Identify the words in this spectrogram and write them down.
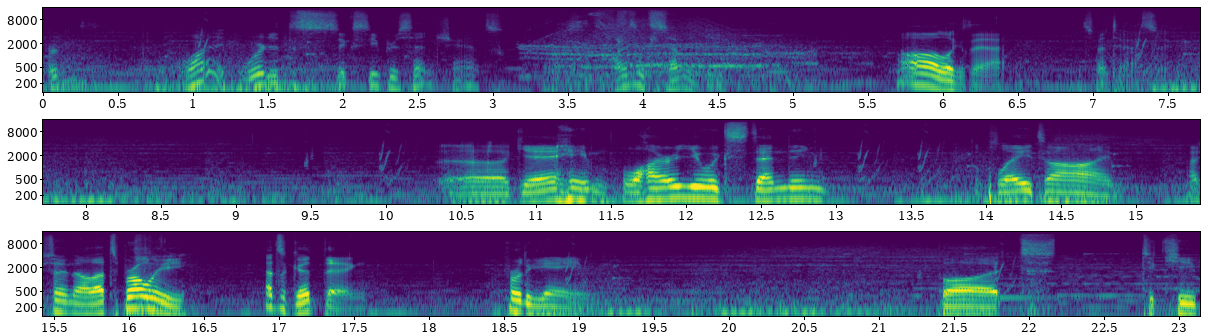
Where, what? Where did the 60% chance? Why is it 70? Oh, look at that. That's fantastic. Uh, game, why are you extending the playtime? Actually, no, that's probably... That's a good thing. For the game. But... To keep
